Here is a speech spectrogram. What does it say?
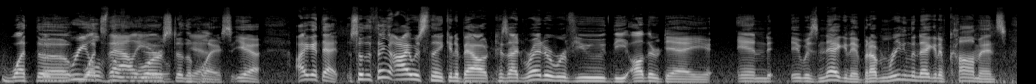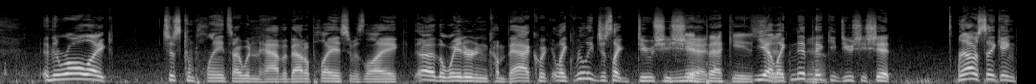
what the, the real what's value. the worst of the Yeah. place. Yeah, I get that. So the thing I was thinking about because I'd read a review the other day and it was negative, but I'm reading the negative comments and they were all like just complaints I wouldn't have about a place. It was like uh, the waiter didn't come back quick, like really just like douchey shit. Nitpicky Yeah, shit. like nitpicky douchey shit. And I was thinking,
